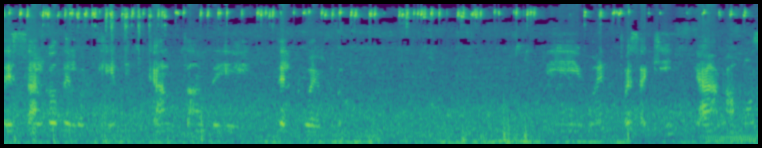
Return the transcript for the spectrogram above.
Es algo de lo que me encanta de, del pueblo. Y bueno, pues aquí ya vamos,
